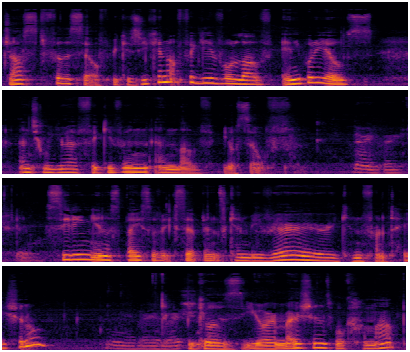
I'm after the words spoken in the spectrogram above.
just for the self, because you cannot forgive or love anybody else until you have forgiven and love yourself. Very, very true. Sitting in a space of acceptance can be very confrontational Yeah, very emotional. because your emotions will come up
